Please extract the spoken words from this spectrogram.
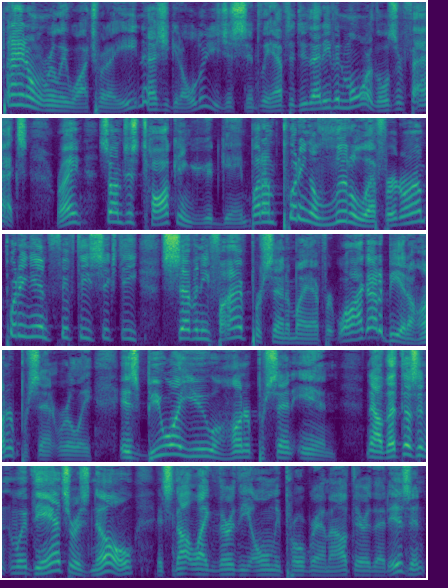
but I don't really watch what I eat. And as you get older, you just simply have to do that even more. Those are facts, right? So I'm just talking a good game, but I'm putting a little effort, or I'm putting in 50, 60, 75% of my effort. Well, I got to be at 100% really. Is BYU 100% in? Now, that doesn't, if the answer is no, it's not like they're the only program out there that isn't,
